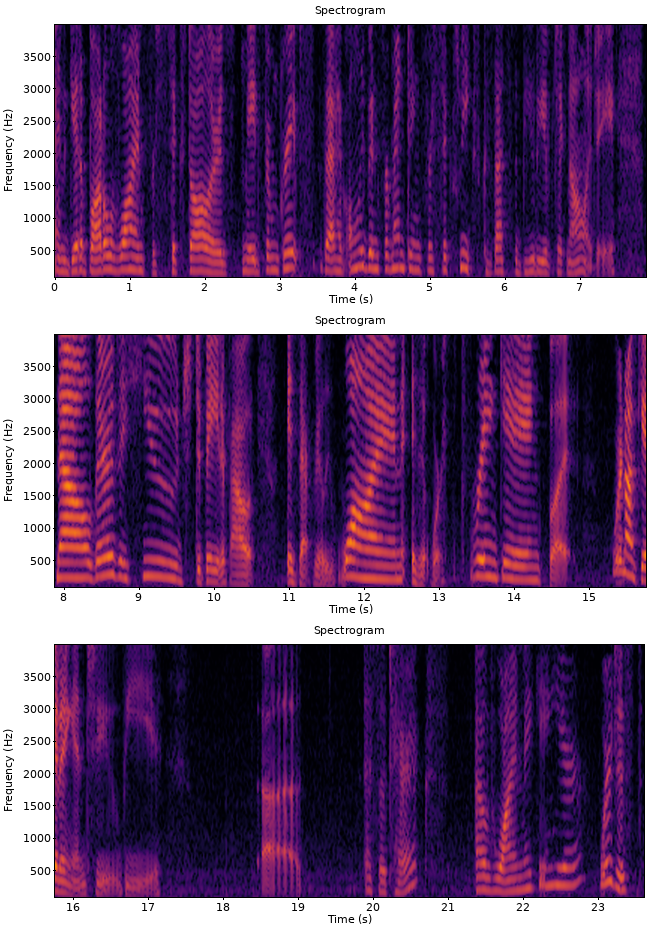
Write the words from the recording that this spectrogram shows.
and get a bottle of wine for $6 made from grapes that have only been fermenting for 6 weeks because that's the beauty of technology. Now, there is a huge debate about is that really wine? Is it worth drinking? But we're not getting into the uh, esoterics of winemaking here. We're just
